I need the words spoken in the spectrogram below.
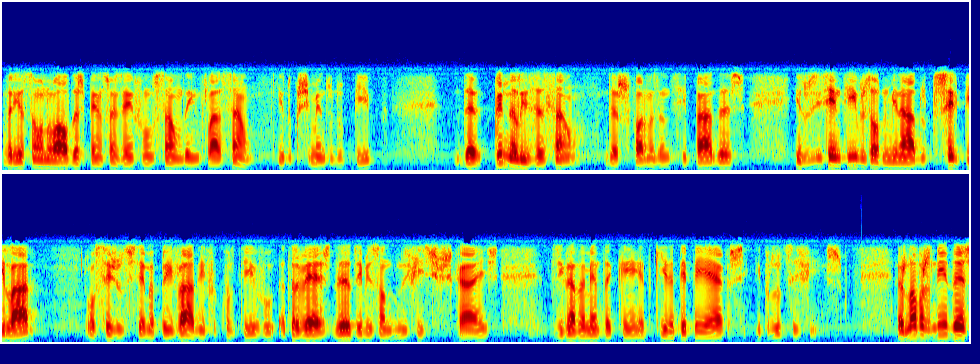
variação anual das pensões em função da inflação e do crescimento do PIB, da penalização das reformas antecipadas e dos incentivos ao denominado terceiro pilar, ou seja, o sistema privado e facultativo, através da atribuição de benefícios fiscais, designadamente a quem adquira PPRs e produtos afins. As novas medidas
